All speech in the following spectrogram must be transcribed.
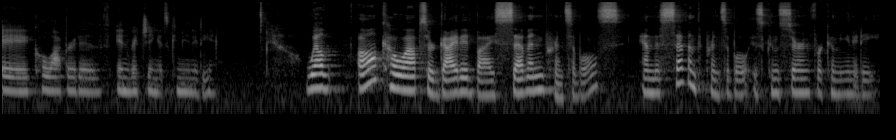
a cooperative enriching its community? Well, all co-ops are guided by seven principles, and the seventh principle is concern for community.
